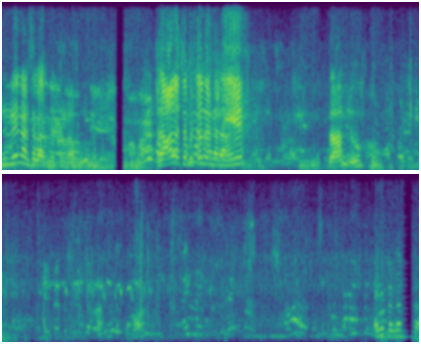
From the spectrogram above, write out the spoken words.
నువ్వే నడచలేకపోతున్నావు. రాళ్ళు అట్లా పెట్టాలంటనే రాళ్ళు. అయితే పెడదాం రా.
